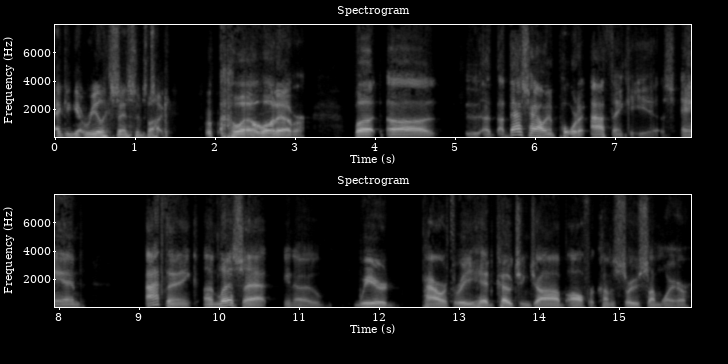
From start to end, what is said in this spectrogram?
That could get real expensive, Buck. well, whatever. But uh, that's how important I think he is. And I think unless that, you know, weird power three head coaching job offer comes through somewhere,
